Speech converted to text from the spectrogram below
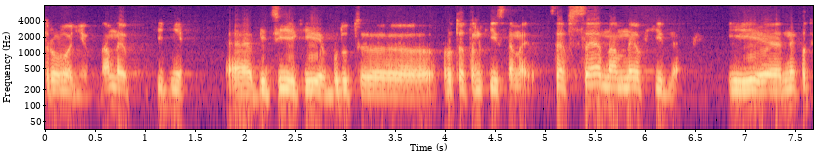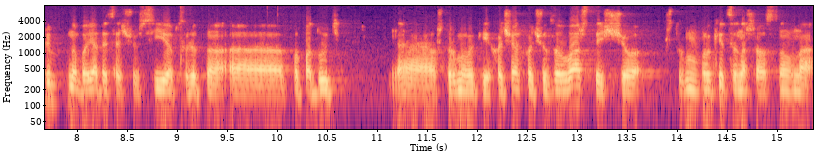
дронів, нам необхідні е, бійці, які будуть е, протитанкістами. Це все нам необхідне. І не потрібно боятися, що всі абсолютно попадуть е, штурмовики. Хоча хочу зауважити, що штурмовики це наша основна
